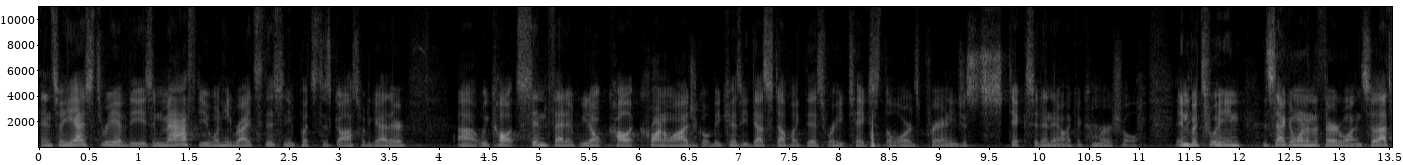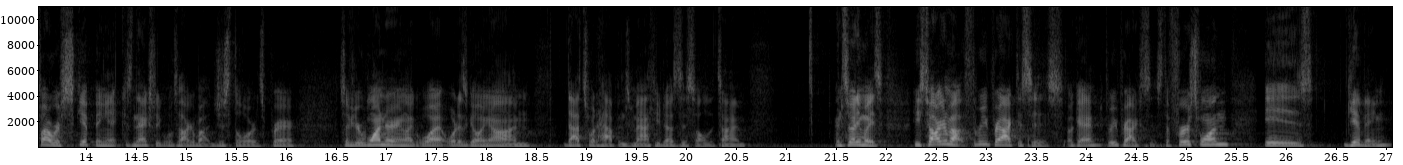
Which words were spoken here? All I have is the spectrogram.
and so he has three of these. And Matthew, when he writes this and he puts this gospel together, uh, we call it synthetic. We don't call it chronological because he does stuff like this where he takes the Lord's Prayer and he just sticks it in there like a commercial in between the second one and the third one. So that's why we're skipping it because next week we'll talk about just the Lord's Prayer. So if you're wondering, like, what, what is going on, that's what happens. Matthew does this all the time. And so, anyways, he's talking about three practices, okay? Three practices. The first one is giving,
